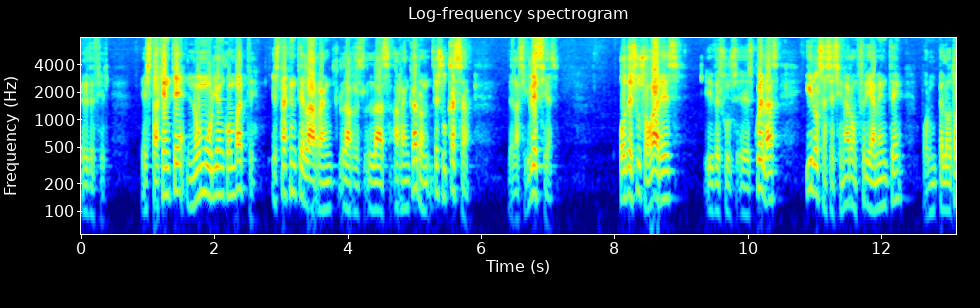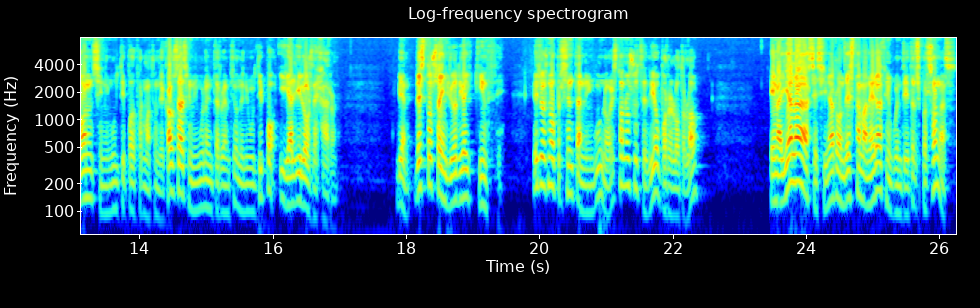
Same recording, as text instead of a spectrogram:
Es decir, esta gente no murió en combate. Esta gente la las arrancaron de su casa, de las iglesias, o de sus hogares y de sus escuelas, y los asesinaron fríamente por un pelotón sin ningún tipo de formación de causa, sin ninguna intervención de ningún tipo, y allí los dejaron. Bien, de estos en Llodio hay 15. Ellos no presentan ninguno. Esto no sucedió por el otro lado. En Ayala asesinaron de esta manera a 53 personas.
